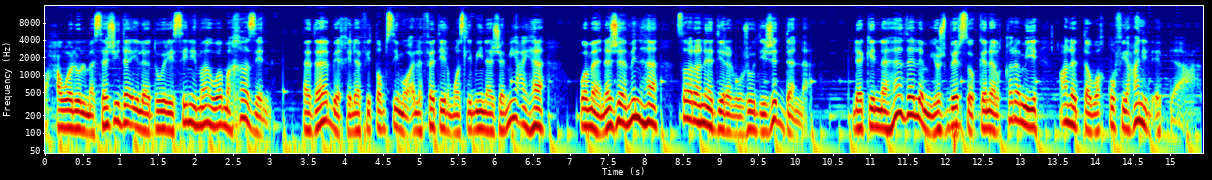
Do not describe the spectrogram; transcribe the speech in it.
وحولوا المساجد إلى دور سينما ومخازن. هذا بخلاف طمس مؤلفات المسلمين جميعها وما نجا منها صار نادر الوجود جدا. لكن هذا لم يجبر سكان القرم على التوقف عن الإبداع.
